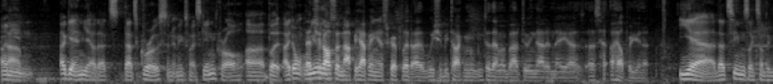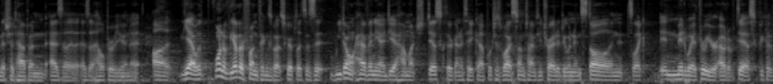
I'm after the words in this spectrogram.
I Um, mean, again, yeah, that's that's gross and it makes my skin crawl. Uh, but I don't That really. should also not be happening in a scriptlet. Uh, we should be talking to them about doing that in a, uh, a a helper unit. Yeah, that seems like something that should happen as a, as a helper unit. Uh, yeah, with, one of the other fun things about scriptlets is that we don't have any idea how much disk they're going to take up, which is why sometimes you try to do an install and it's like in midway through you're out of disk because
